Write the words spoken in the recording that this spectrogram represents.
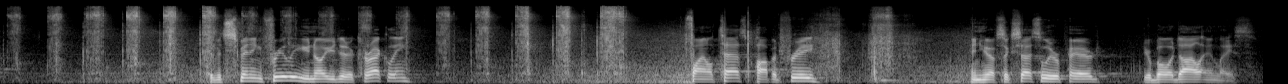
If it's spinning freely, you know you did it correctly. Final test, pop it free, and you have successfully repaired your boa dial and lace.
